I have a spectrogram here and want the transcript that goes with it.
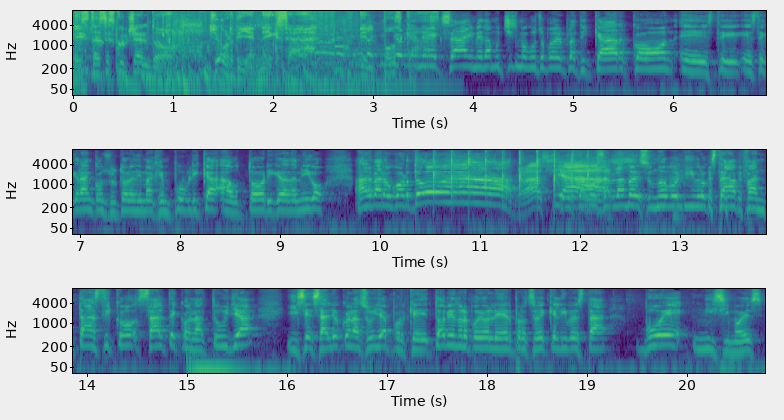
Estás escuchando Jordi en Exa, el podcast. Nexa, y me da muchísimo gusto poder platicar con este, este gran consultor en imagen pública, autor y gran amigo, Álvaro Gordoa. Gracias. Estamos hablando de su nuevo libro que está fantástico, Salte con la tuya, y se salió con la suya porque todavía no lo he podido leer, pero se ve que el libro está buenísimo. Es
